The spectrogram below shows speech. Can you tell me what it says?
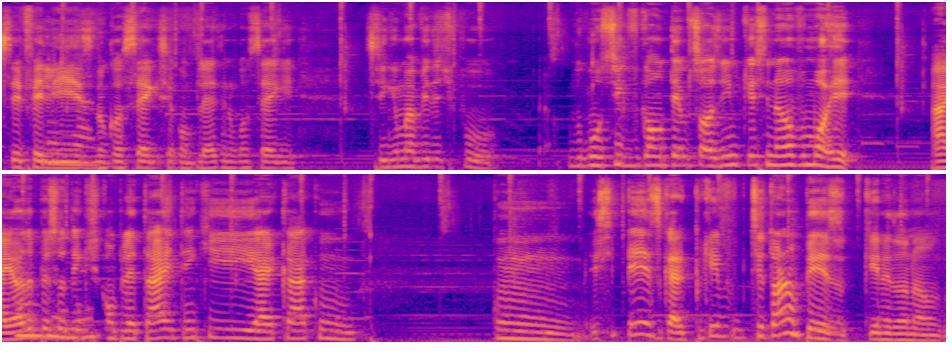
ser feliz, não consegue ser completo, não consegue seguir uma vida, tipo, não consigo ficar um tempo sozinho porque senão eu vou morrer. Aí a outra pessoa tem que te completar e tem que arcar com com esse peso, cara, porque se torna um peso, querendo ou não.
